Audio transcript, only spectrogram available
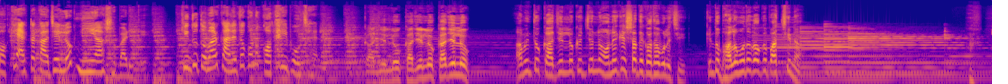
পক্ষে একটা কাজের লোক নিয়ে আসো বাড়িতে। কিন্তু তোমার কানে তো কোনো কথাই পৌঁছায় না। কাজের লোক কাজের লোক কাজের লোক আমি তো কাজের লোকের জন্য অনেকের সাথে কথা বলেছি কিন্তু ভালো মতো কাউকে পাচ্ছি না উফ।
